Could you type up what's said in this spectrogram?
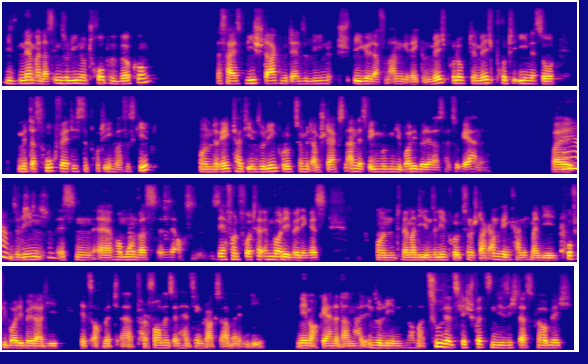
wie nennt man das, insulinotrope Wirkung. Das heißt, wie stark wird der Insulinspiegel davon angeregt? Und Milchprodukte, Milchprotein ist so mit das hochwertigste Protein, was es gibt und regt halt die Insulinproduktion mit am stärksten an. Deswegen mögen die Bodybuilder das halt so gerne. Weil ja, Insulin ist ein äh, Hormon, was äh, auch sehr von Vorteil im Bodybuilding ist. Und wenn man die Insulinproduktion stark anregen kann, ich meine, die Profi-Bodybuilder, die jetzt auch mit äh, Performance-Enhancing Drugs arbeiten, die nehmen auch gerne dann halt Insulin nochmal zusätzlich, spritzen die sich das, glaube ich.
